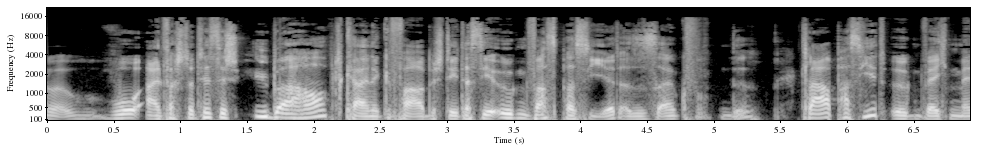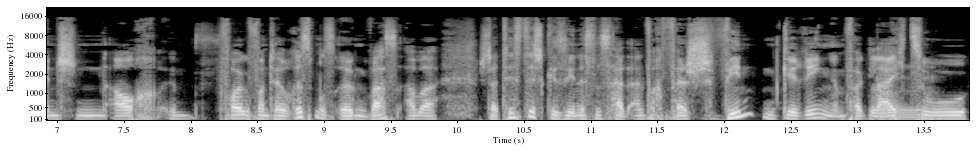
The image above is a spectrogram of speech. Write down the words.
wo einfach statistisch überhaupt keine Gefahr besteht, dass hier irgendwas passiert. Also es ist einfach, ne, klar passiert irgendwelchen Menschen auch im Folge von Terrorismus irgendwas, aber statistisch gesehen ist es halt einfach verschwindend gering im Vergleich mhm. zu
